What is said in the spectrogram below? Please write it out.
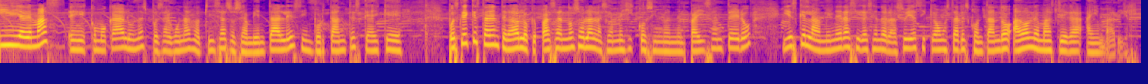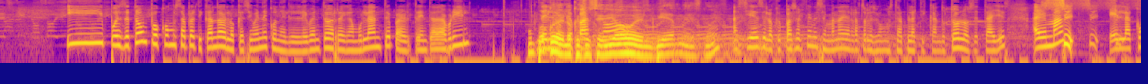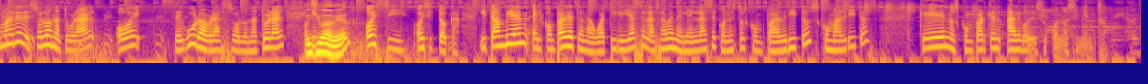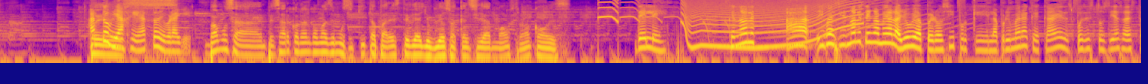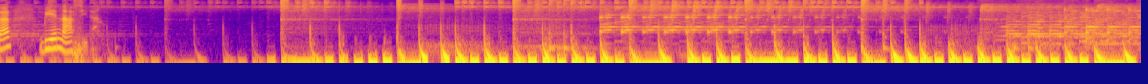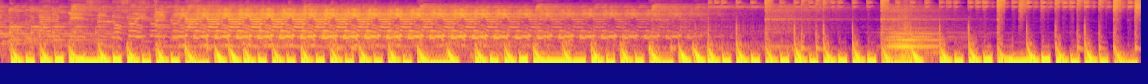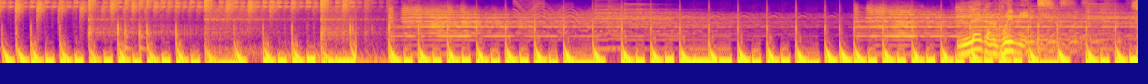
Y además, eh, como cada lunes, pues algunas noticias socioambientales importantes que hay que, pues que hay que estar enterado de lo que pasa no solo en la Ciudad de México, sino en el país entero. Y es que la minera sigue haciendo las suyas y que vamos a estarles contando a dónde más llega a invadir. Y pues de todo un poco vamos a estar platicando de lo que se viene con el evento de Regamulante para el 30 de abril. Un De poco lo de lo que sucedió el viernes, ¿no? Así es, de lo que pasó el fin de semana y al rato les vamos a estar platicando todos los detalles. Además, Sí. en la comadre de Solo Natural, hoy seguro habrá Solo Natural. Hoy Y- sí va a haber. Hoy sí, hoy sí toca. Y también el compadre Tonahuatili, ya se la saben el enlace con estos compadritos, comadritas, que nos comparten algo de su conocimiento. Harto Pues, viaje, harto de braille. Vamos a empezar con algo más de musiquita para este día lluvioso acá en Ciudad Monstruo, ¿no? ¿Cómo ves? Dele. Que no le... Ah, iba a decir, no le tenga miedo a la lluvia, pero sí, porque la primera que cae después de estos días ha de estar bien ácida.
